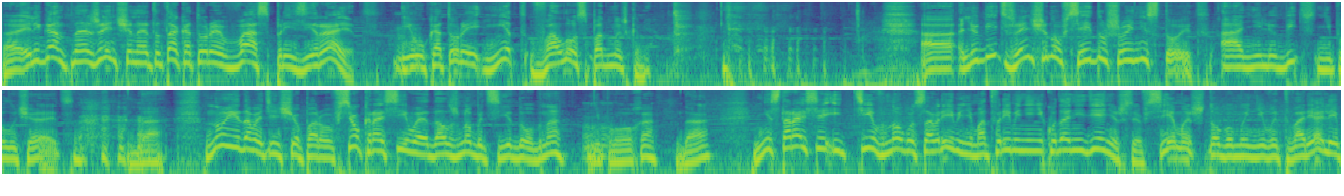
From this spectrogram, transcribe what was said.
Э, элегантная женщина это та, которая вас презирает и у которой нет волос под мышками. А, любить женщину всей душой не стоит, а не любить не получается. Да. Ну и давайте еще пару. Все красивое должно быть съедобно. Неплохо, да. Не старайся идти в ногу со временем, от времени никуда не денешься. Все мы, чтобы мы не вытворяли,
